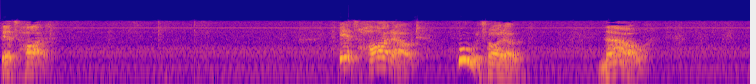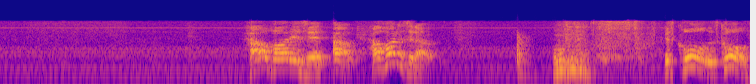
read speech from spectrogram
It's hot. It's hot out. Whoo, it's hot out. Now, How hot is it out? How hot is it out? it's cold, it's cold.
